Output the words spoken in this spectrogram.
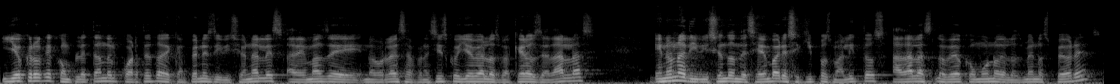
Y yo creo que completando el cuarteto de campeones divisionales, además de Nueva Orleans San Francisco, yo veo a los vaqueros de Dallas. En una división donde se ven varios equipos malitos, a Dallas lo veo como uno de los menos peores.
